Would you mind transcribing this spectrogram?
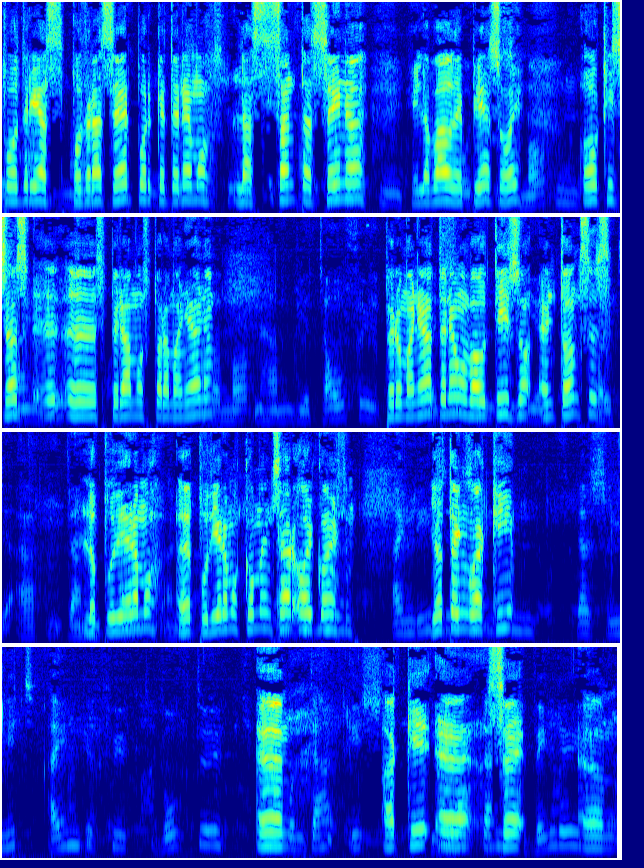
podrías, podrá ser porque tenemos la Santa Cena y lavado de pies hoy, o quizás eh, eh, esperamos para mañana, pero mañana tenemos bautizo, entonces lo pudiéramos, eh, pudiéramos comenzar hoy con esto. Yo tengo aquí Eh, ist aquí eh, se eh,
